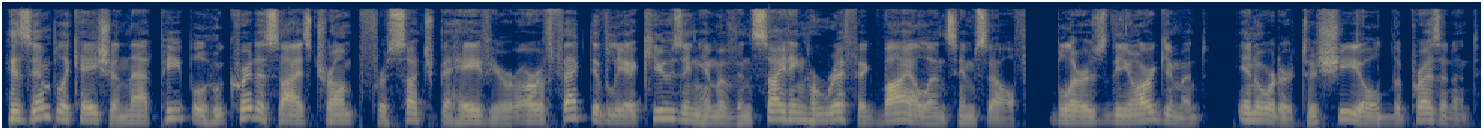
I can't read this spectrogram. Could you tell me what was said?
His implication that people who criticize Trump for such behavior are effectively accusing him of inciting horrific violence himself blurs the argument in order to shield the president.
